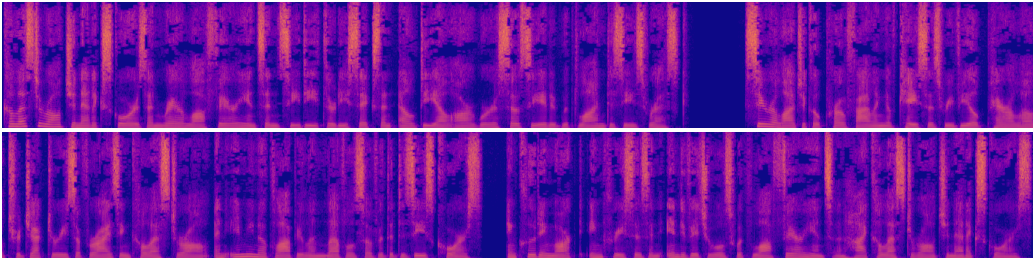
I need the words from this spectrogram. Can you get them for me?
Cholesterol genetic scores and rare LOF variants in CD36 and LDLR were associated with Lyme disease risk. Serological profiling of cases revealed parallel trajectories of rising cholesterol and immunoglobulin levels over the disease course, including marked increases in individuals with LOF variants and high cholesterol genetic scores.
